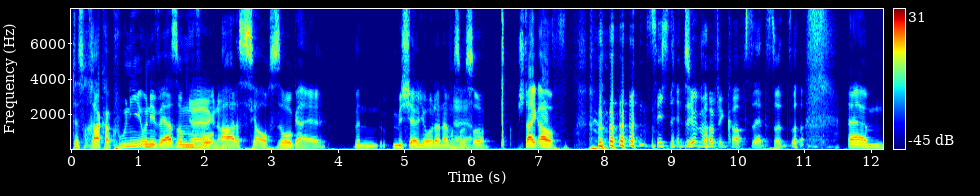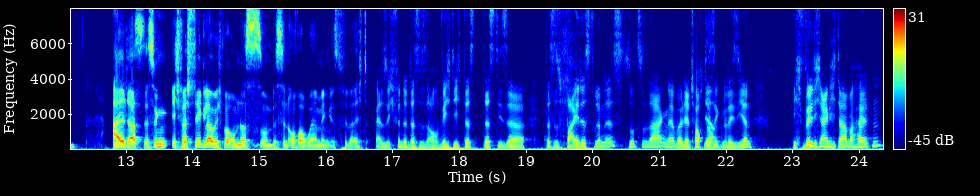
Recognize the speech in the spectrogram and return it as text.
das Rakakuni-Universum, Ja, ja, wo genau. ah, das ist ja auch so geil, wenn Michelle Yeoh dann einfach Ja, so ja. so steig auf und sich den Typen auf den Kopf setzt und so. Ähm, all das. Deswegen, ich verstehe, glaube ich, warum das so ein bisschen overwhelming ist, vielleicht. Also ich finde, das ist auch wichtig, dass, dass dieser, dass es beides drin ist, sozusagen, ne? weil der Tochter Ja. signalisieren, ich will dich eigentlich da behalten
